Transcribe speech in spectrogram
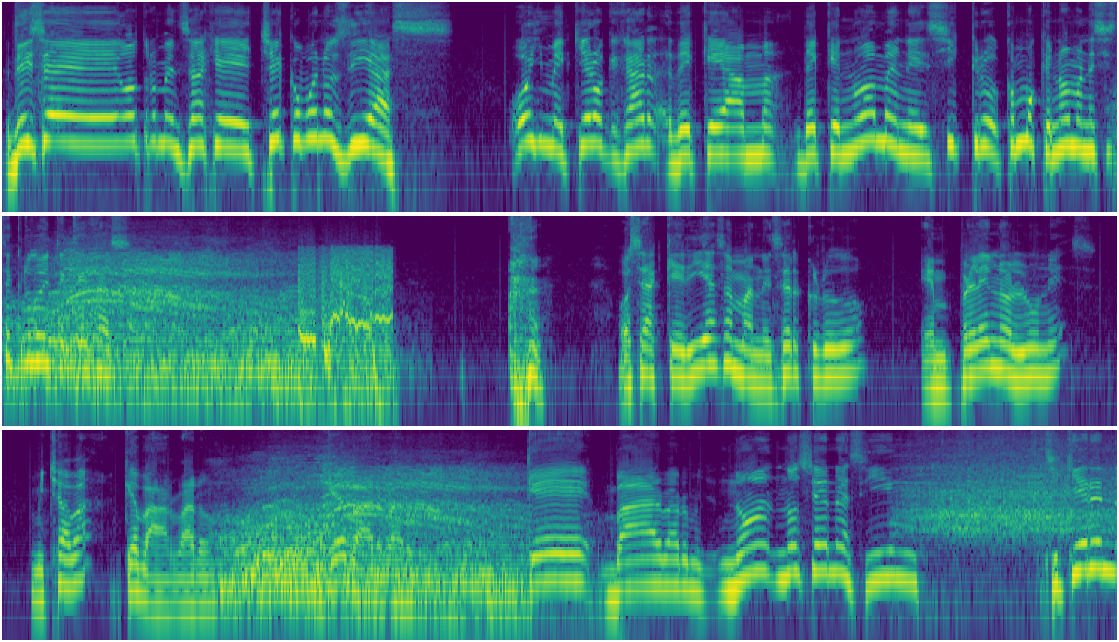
Dice otro mensaje, Checo, buenos días. Hoy me quiero quejar de que ama- de que no amanecí crudo. ¿Cómo que no amaneciste crudo y te quejas? o sea, ¿querías amanecer crudo en pleno lunes? Mi chava, qué bárbaro. Qué bárbaro. Qué bárbaro. No, no sean así. Si quieren,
